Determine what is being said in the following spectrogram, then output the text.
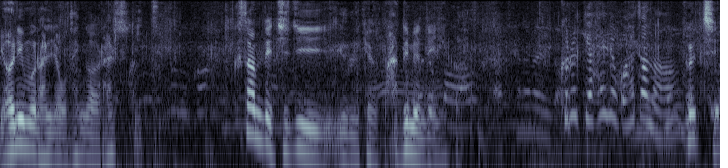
연임을 하려고 생각을 할 수도 있지. 그 사람들 지지율을 계속 받으면 되니까. 그렇게 하려고 하잖아 그렇지.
